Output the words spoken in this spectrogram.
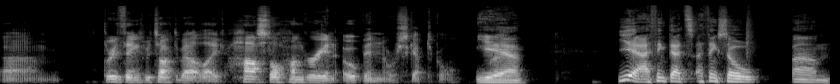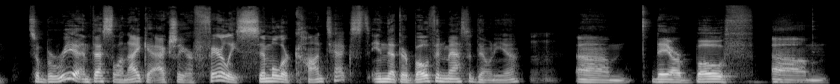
um, three things we talked about like hostile, hungry, and open or skeptical? Yeah. Yeah, I think that's I think so um so Berea and Thessalonica actually are fairly similar contexts in that they're both in Macedonia. Mhm. Um they are both um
